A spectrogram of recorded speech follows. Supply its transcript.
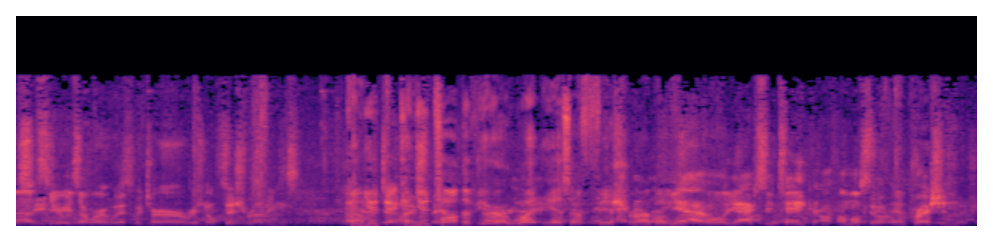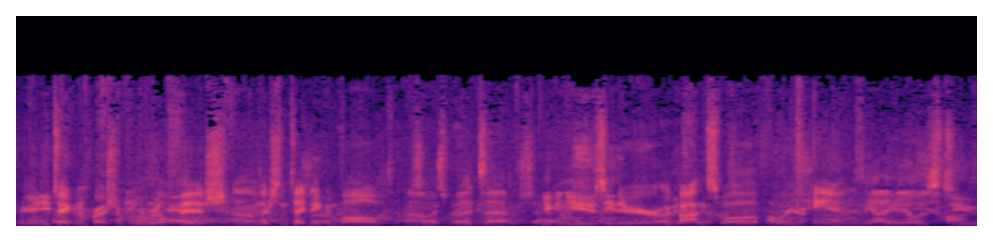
uh, series I work with, which are original fish rubbings. Can Um, you take- can you tell the viewer what is a fish rubbing? Yeah, well, you actually take almost an impression, or you do take an impression from a real fish. Um, there's some technique involved, um, but uh, you can use either a cotton swab or your hand, and the ideal is to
